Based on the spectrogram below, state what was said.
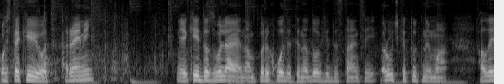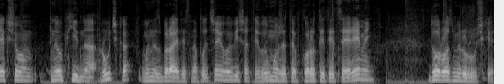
ось такий от ремінь, який дозволяє нам переходити на довгі дистанції. Ручки тут нема. Але якщо вам необхідна ручка, ви не збираєтесь на плече його вішати, ви можете вкоротити цей ремінь до розміру ручки.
